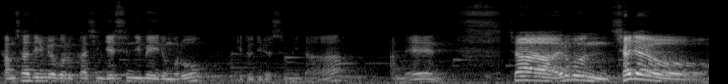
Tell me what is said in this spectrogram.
감사드리며 거룩하신 예수님의 이름으로 기도드렸습니다. 아멘. 자, 여러분 잘 자요.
